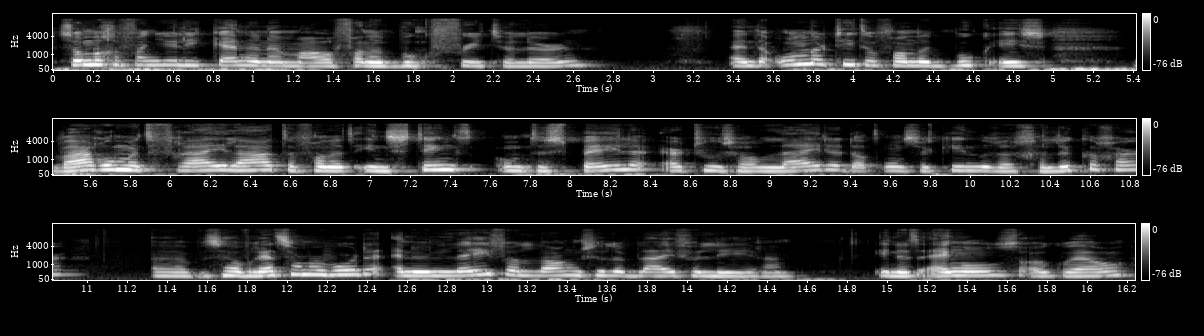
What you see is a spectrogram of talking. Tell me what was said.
Sommigen van jullie kennen hem al van het boek Free to Learn. En de ondertitel van het boek is Waarom het vrijlaten van het instinct om te spelen ertoe zal leiden dat onze kinderen gelukkiger, uh, zelfredzamer worden en hun leven lang zullen blijven leren. In het Engels ook wel.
